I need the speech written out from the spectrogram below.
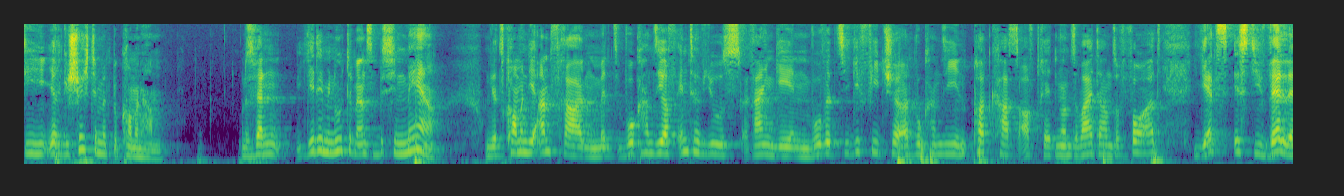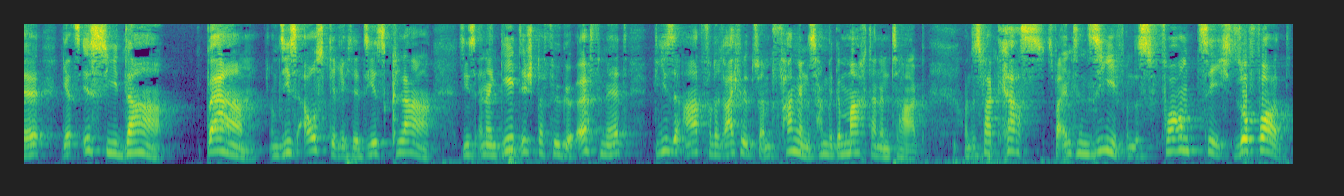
die ihre Geschichte mitbekommen haben. Und es werden, jede Minute werden es ein bisschen mehr. Und jetzt kommen die Anfragen mit, wo kann sie auf Interviews reingehen, wo wird sie gefeatured, wo kann sie in Podcasts auftreten und so weiter und so fort. Jetzt ist die Welle, jetzt ist sie da. Bam! Und sie ist ausgerichtet, sie ist klar, sie ist energetisch dafür geöffnet, diese Art von Reichweite zu empfangen. Das haben wir gemacht an einem Tag. Und es war krass, es war intensiv und es formt sich sofort.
